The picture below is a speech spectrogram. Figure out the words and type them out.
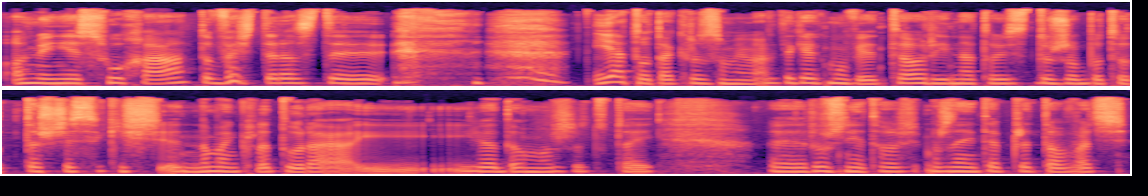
on mnie nie słucha, to weź teraz ty. ja to tak rozumiem, ale tak jak mówię, teorii na to jest dużo, bo to też jest jakaś nomenklatura i, i wiadomo, że tutaj e, różnie to można interpretować.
